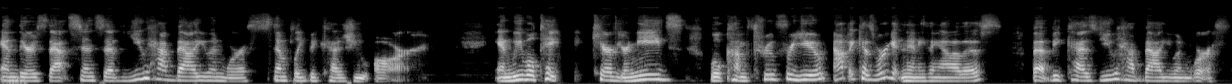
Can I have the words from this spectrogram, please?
And there's that sense of you have value and worth simply because you are. And we will take care of your needs. We'll come through for you, not because we're getting anything out of this, but because you have value and worth.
